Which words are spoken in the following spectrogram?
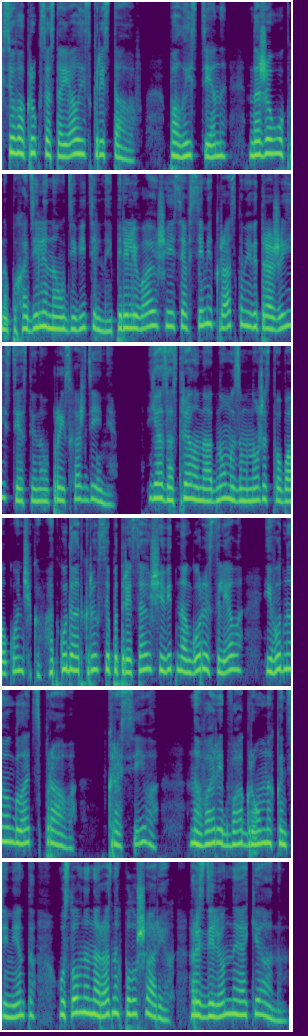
Все вокруг состояло из кристаллов. Полы, стены, даже окна походили на удивительные, переливающиеся всеми красками витражи естественного происхождения. Я застряла на одном из множества балкончиков, откуда открылся потрясающий вид на горы слева и водную гладь справа. Красиво. На Варе два огромных континента, условно на разных полушариях, разделенные океаном.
